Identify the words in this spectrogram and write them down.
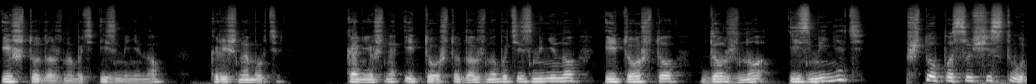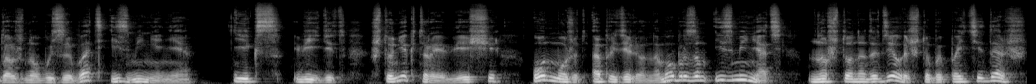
И что должно быть изменено? Кришнамурти. Конечно, и то, что должно быть изменено, и то, что должно изменять. Что по существу должно вызывать изменения? X видит, что некоторые вещи он может определенным образом изменять, но что надо делать, чтобы пойти дальше?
